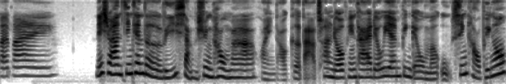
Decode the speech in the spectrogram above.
拜拜。你喜欢今天的理想讯号吗？欢迎到各大串流平台留言，并给我们五星好评哦。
